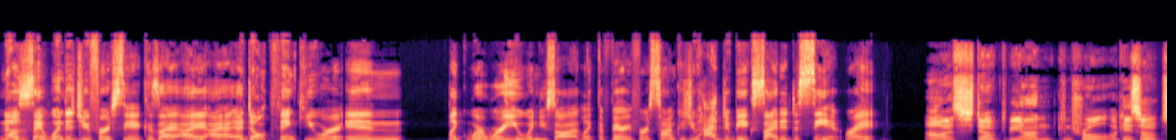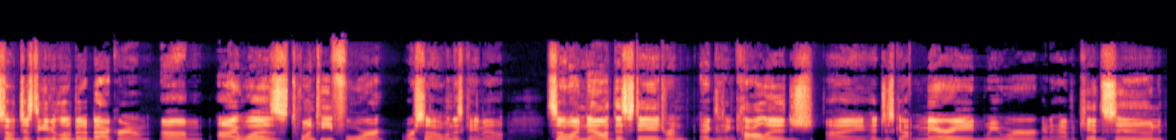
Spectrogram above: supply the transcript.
No, I was to say, when did you first see it? Because I, I, I, I don't think you were in. Like, where were you when you saw it? Like the very first time? Because you had to be excited to see it, right? Oh, I was stoked beyond control. Okay, so so just to give you a little bit of background, um, I was 24 or so when this came out. So I'm now at this stage where I'm exiting college. I had just gotten married. We were going to have a kid soon.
